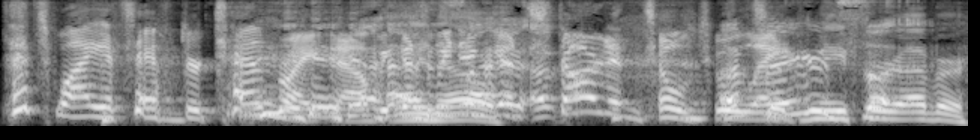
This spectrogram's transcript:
that's why it's after ten right now because we didn't get started until too I late. figured me so- forever.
